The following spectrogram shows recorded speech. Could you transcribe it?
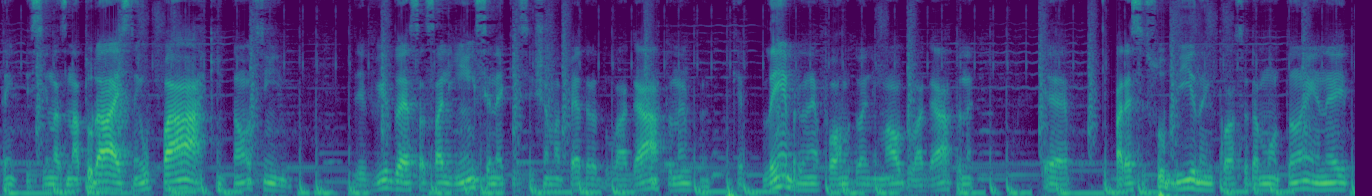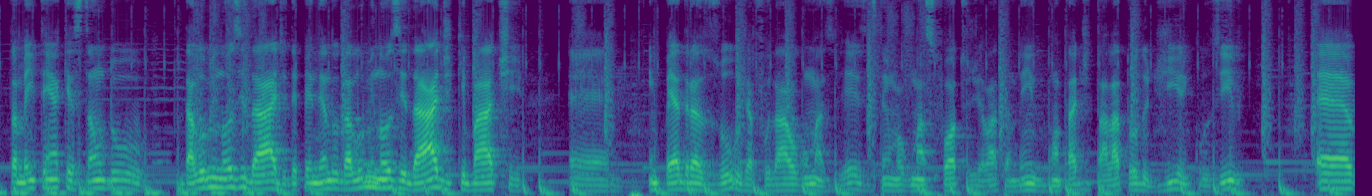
tem piscinas naturais, tem o parque. Então, assim, devido a essa saliência, né, que se chama pedra do lagarto, né, que lembra, né, a forma do animal do lagarto, né, é, parece subir na encosta da montanha, né, e também tem a questão do, da luminosidade, dependendo da luminosidade que bate é, em Pedra Azul, já fui lá algumas vezes, tenho algumas fotos de lá também, vontade de estar lá todo dia, inclusive. É,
